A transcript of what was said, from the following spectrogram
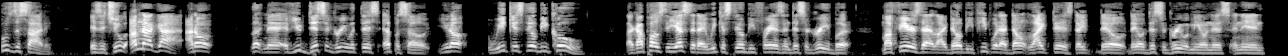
Who's deciding? Is it you? I'm not God. I don't look, man. If you disagree with this episode, you don't. We can still be cool. Like I posted yesterday, we can still be friends and disagree, but my fear is that like there'll be people that don't like this. They they'll they'll disagree with me on this, and then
